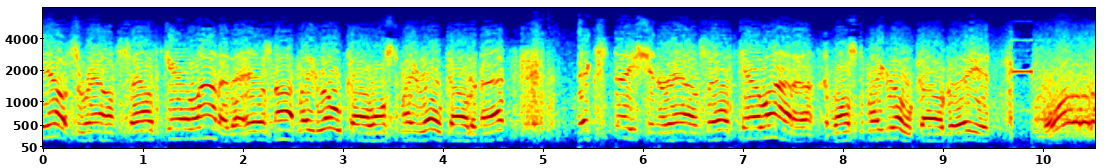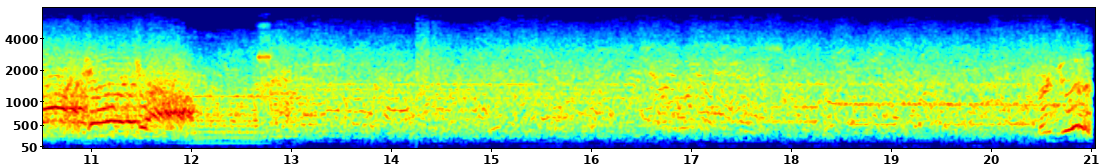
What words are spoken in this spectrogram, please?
Anybody else around South Carolina that has not made roll call wants to make roll call tonight? Next station around South Carolina wants to make roll call. Go ahead. Good.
